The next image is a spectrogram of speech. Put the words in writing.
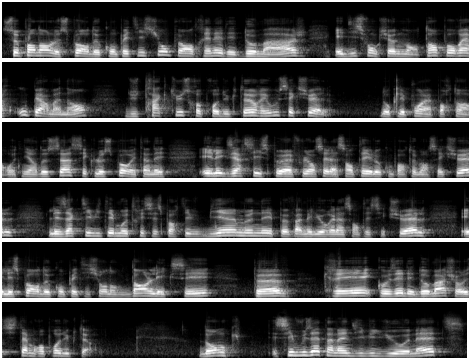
Cependant, le sport de compétition peut entraîner des dommages et dysfonctionnements temporaires ou permanents du tractus reproducteur et ou sexuel. Donc les points importants à retenir de ça, c'est que le sport est un et l'exercice peut influencer la santé et le comportement sexuel. Les activités motrices et sportives bien menées peuvent améliorer la santé sexuelle et les sports de compétition, donc dans l'excès, peuvent créer, causer des dommages sur le système reproducteur. Donc, si vous êtes un individu honnête,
